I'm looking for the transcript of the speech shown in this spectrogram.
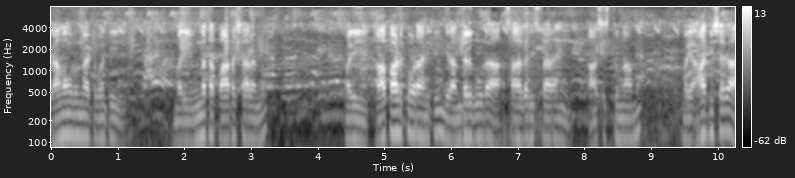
గ్రామంలో ఉన్నటువంటి మరి ఉన్నత పాఠశాలను మరి కాపాడుకోవడానికి మీరందరూ కూడా సహకరిస్తారని ఆశిస్తున్నాము. మరి ఆ దిశగా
